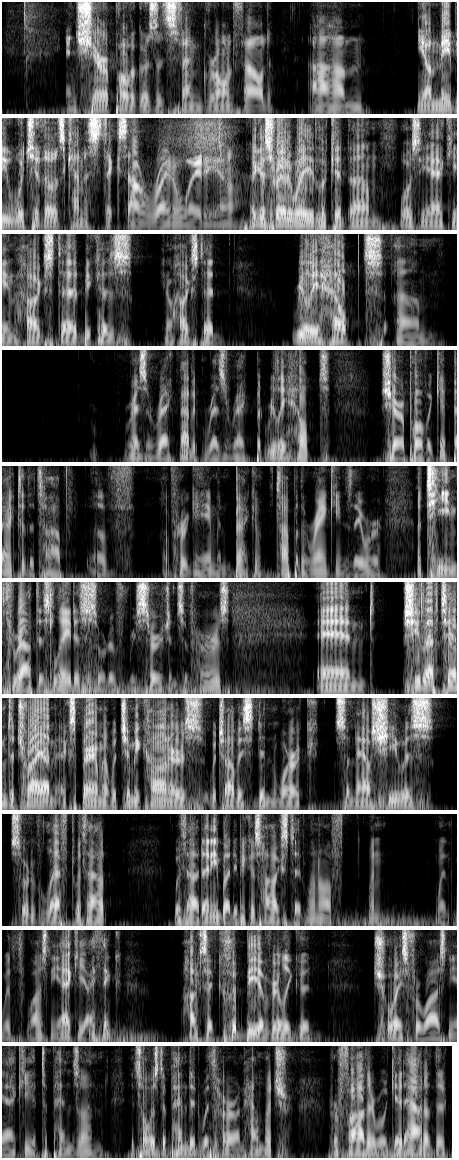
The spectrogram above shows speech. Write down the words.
and Sharapova goes with Sven Groeneveld. Um, you know, maybe which of those kind of sticks out right away to you? I guess right away you look at um, Wozniacki and Högstedt because you know Högstedt really helped um, resurrect, not resurrect, but really helped Sharapova get back to the top of of her game and back at the top of the rankings. They were a team throughout this latest sort of resurgence of hers, and she left him to try an experiment with Jimmy Connors, which obviously didn't work. So now she was sort of left without without anybody because Högstedt went off went went with Wozniacki. I think Högstedt could be a really good choice for Wozniacki. It depends on it's always depended with her on how much her father will get out of the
